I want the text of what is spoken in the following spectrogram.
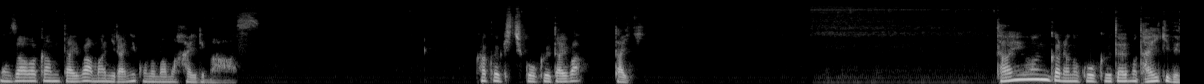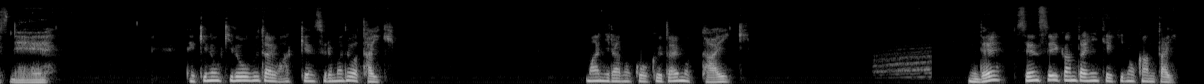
野沢艦隊はマニラにこのまま入ります。各基地航空隊は待機。台湾からの航空隊も待機ですね。敵の機動部隊を発見するまでは待機。マニラの航空隊も待機。で、潜水艦隊に敵の艦隊。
